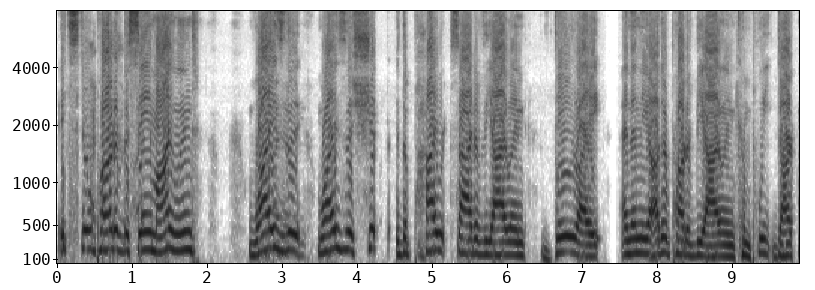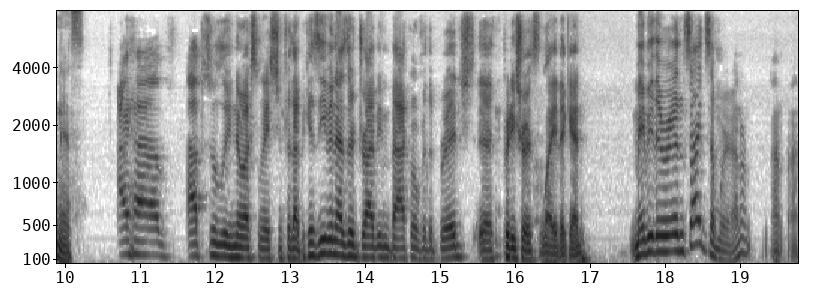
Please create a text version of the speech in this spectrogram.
It's still part of the same island. Why is the why is the ship the pirate side of the island daylight and then the other part of the island complete darkness? I have absolutely no explanation for that because even as they're driving back over the bridge, uh, pretty sure it's light again. Maybe they were inside somewhere. I don't. I don't,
